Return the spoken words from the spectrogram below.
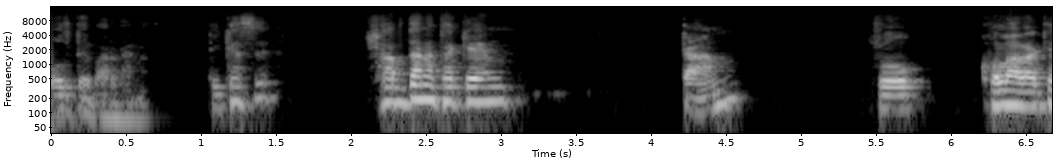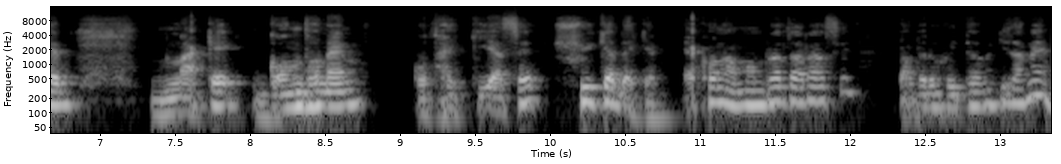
বলতে পারবে না, ঠিক আছে? সাবধানে থাকেন, কান, চোখ খোলা রাখেন, নাকে গন্ধ নেন, কোথায় কি আছে সুইকা দেখেন। এখন আমরা যারা আছি তাদের হইতে হবে কি জানেন?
